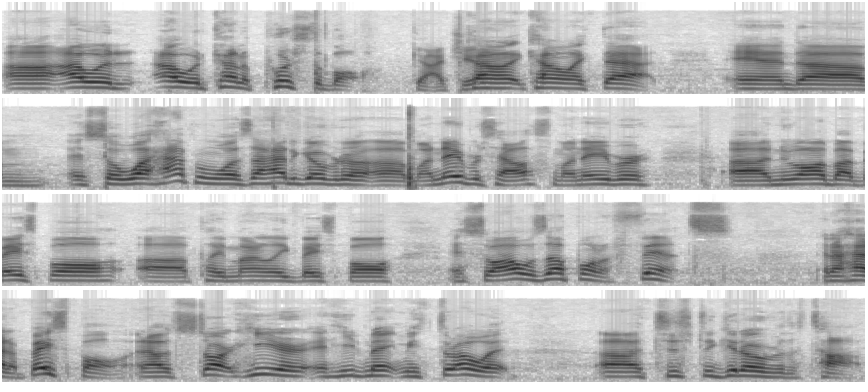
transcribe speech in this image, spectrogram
Uh, I would I would kind of push the ball. Gotcha. Kind of like, kind of like that. And um, and so what happened was I had to go over to uh, my neighbor's house. My neighbor uh, knew all about baseball, uh, played minor league baseball, and so I was up on a fence, and I had a baseball, and I would start here, and he'd make me throw it uh, just to get over the top.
